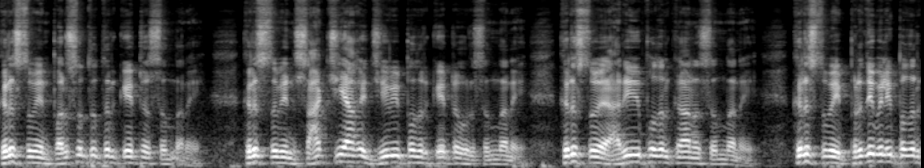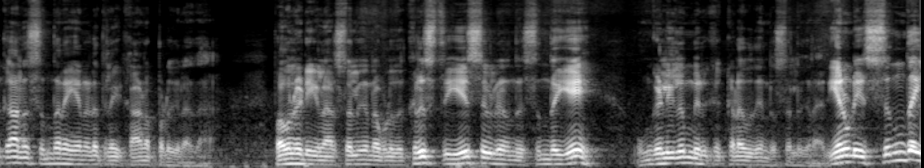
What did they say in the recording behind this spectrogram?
கிறிஸ்துவின் பரிசுத்தத்திற்கேற்ற சிந்தனை கிறிஸ்துவின் சாட்சியாக ஜீவிப்பதற்கேற்ற ஒரு சிந்தனை கிறிஸ்துவை அறிவிப்பதற்கான சிந்தனை கிறிஸ்துவை பிரதிபலிப்பதற்கான சிந்தனை என்னிடத்தில் காணப்படுகிறதா? பவுலடிகளார் சொல்கின்ற பொழுது கிறிஸ்து இயேசுவிலிருந்து சிந்தையே உங்களிலும் இருக்க கடவுது என்று சொல்லுகிறார். என்னுடைய சிந்தை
